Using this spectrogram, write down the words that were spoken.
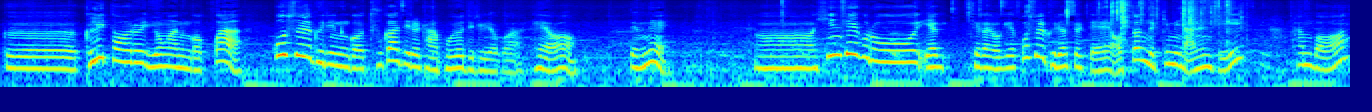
그 glitter를 이용하는 것과 꽃을 그리는 것 두 가지를 다 보여드리려고 해요. 때문에 어, 흰색으로 제가 여기에 꽃을 그렸을 때 어떤 느낌이 나는지 한번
